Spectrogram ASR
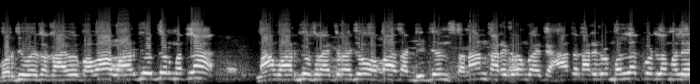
गर्दी व्हायचा काय होय बाबा वाढदिवस जर म्हटला मा वाढदिवस राहते राजो बाबा असा डिजेन सणान कार्यक्रम राहते. हा तर कार्यक्रम भल्लाच पडला मला.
